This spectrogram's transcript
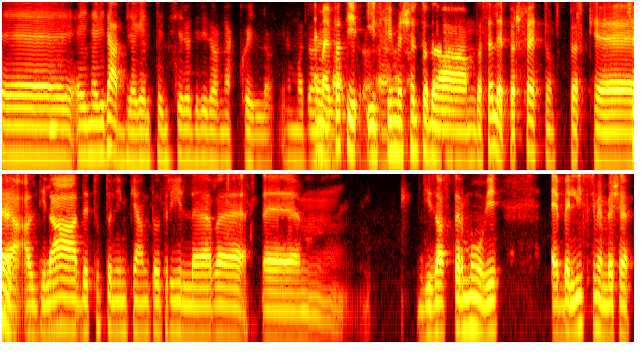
eh, è inevitabile che il pensiero ti ritorni a quello in eh, ma infatti il eh. film scelto da, da Sella è perfetto perché certo. al di là di tutto l'impianto thriller ehm, disaster movie è bellissima invece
